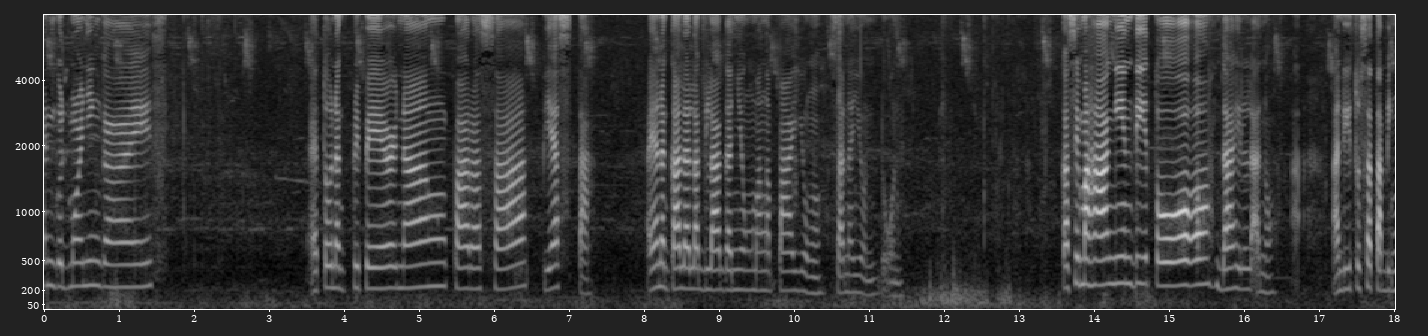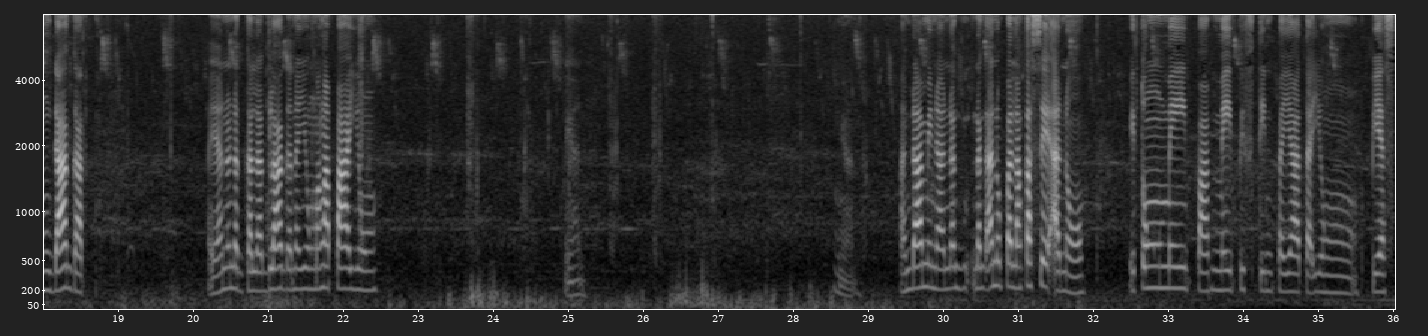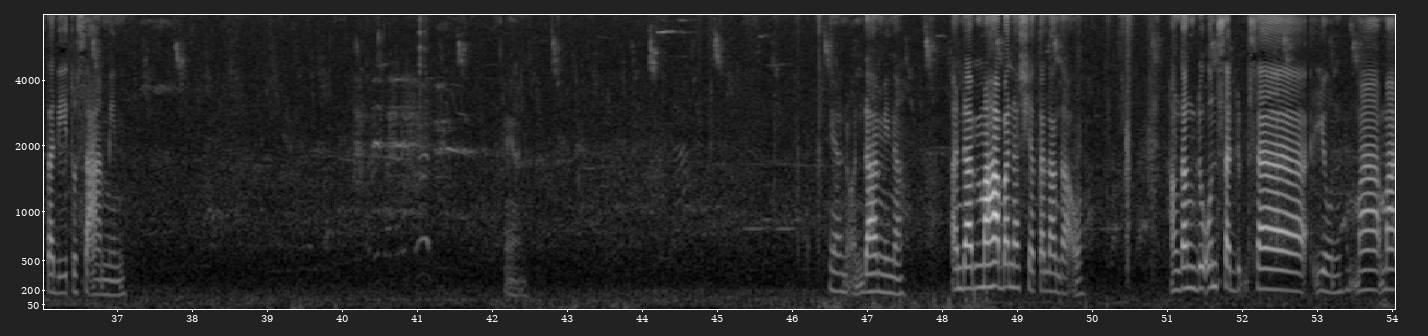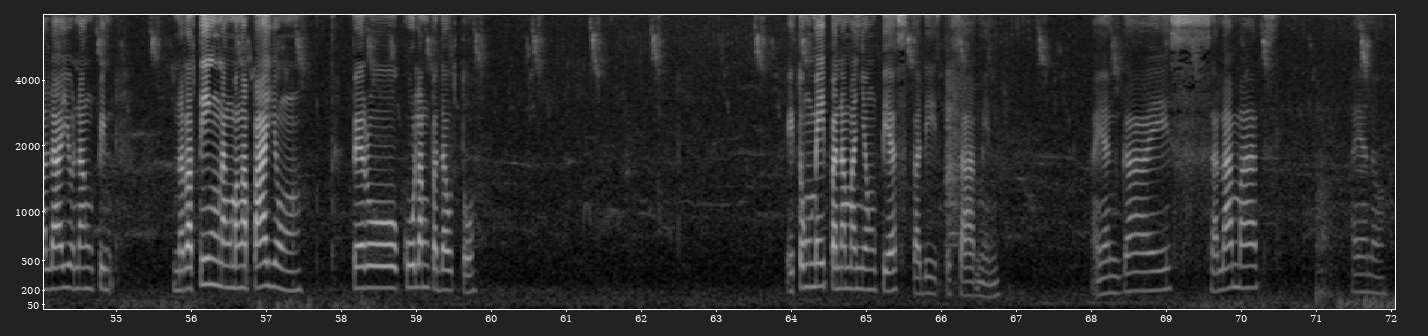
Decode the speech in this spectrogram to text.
Ayan, good morning guys. Ito nag-prepare ng para sa piyesta. Ayan, nagkalalaglagan yung mga payong. Sana yun, doon. Kasi mahangin dito dahil ano, andito sa tabing dagat. Ayan, no, nagkalaglagan na yung mga payong. Ayan. Ayan. Ang dami na nag nag-ano pa lang kasi ano itong May pa May 15 pa yata yung piyesta dito sa amin. Ayan. Ayan, oh, ang dami na. Ang dami, mahaba na siya talaga, oh. Hanggang doon sa, sa yun, ma, malayo ng pin, narating ng mga payong. Pero kulang pa daw to. Itong May pa naman yung piyesta dito sa amin. Ayan guys. Salamat. Ayan oh. o.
